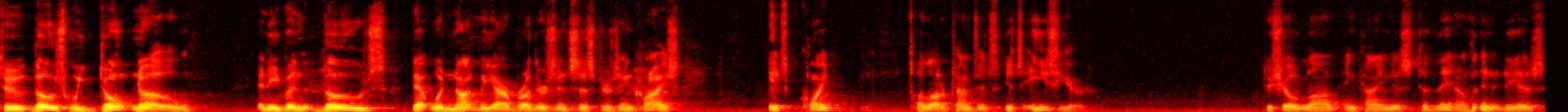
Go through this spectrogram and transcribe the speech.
to those we don't know, and even those that would not be our brothers and sisters in Christ. It's quite, a lot of times, it's, it's easier to show love and kindness to them than it is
